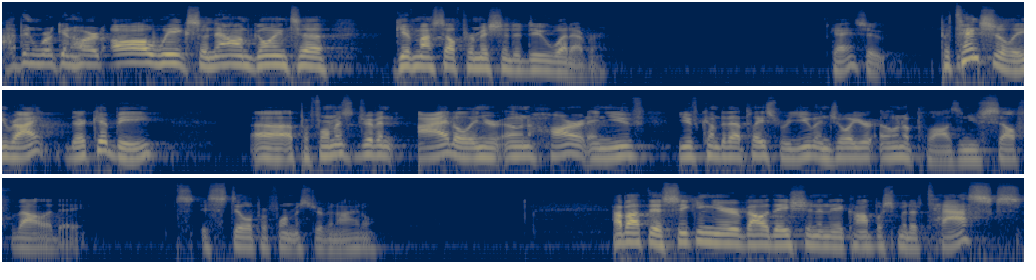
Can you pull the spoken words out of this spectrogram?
I've been working hard all week, so now I'm going to give myself permission to do whatever. Okay, so potentially, right, there could be uh, a performance driven idol in your own heart, and you've, you've come to that place where you enjoy your own applause and you self validate. It's still a performance driven idol. How about this? Seeking your validation in the accomplishment of tasks.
